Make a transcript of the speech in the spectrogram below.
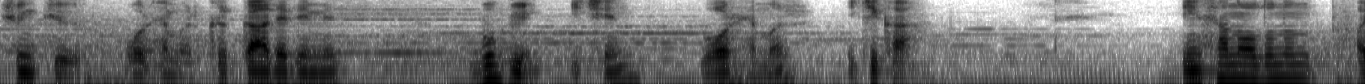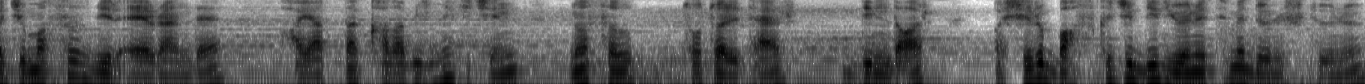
Çünkü Warhammer 40K dediğimiz bugün için Warhammer 2K. İnsanoğlunun acımasız bir evrende hayatta kalabilmek için nasıl totaliter, dindar, aşırı baskıcı bir yönetime dönüştüğünü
